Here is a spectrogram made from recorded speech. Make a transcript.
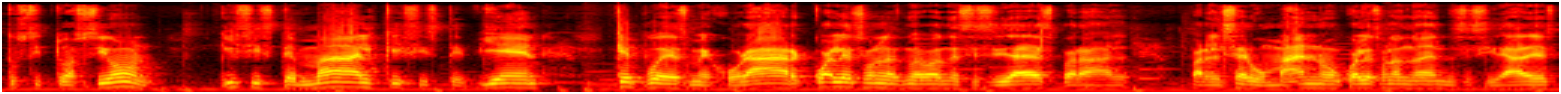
tu situación, qué hiciste mal, qué hiciste bien, qué puedes mejorar, cuáles son las nuevas necesidades para el, para el ser humano, cuáles son las nuevas necesidades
